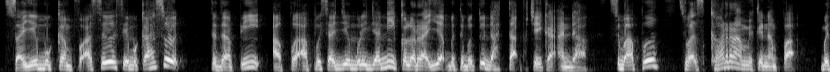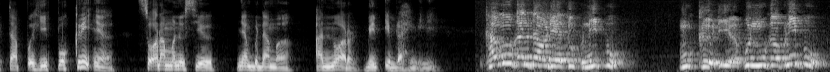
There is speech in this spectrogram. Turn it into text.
Saya bukan puasa saya bukan hasut tetapi apa-apa saja boleh jadi kalau rakyat betul-betul dah tak percayakan anda sebab apa? Sebab sekarang mereka nampak betapa hipokritnya seorang manusia yang bernama Anwar bin Ibrahim ini. Kamu kan tahu dia tu penipu. Muka dia pun muka penipu.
